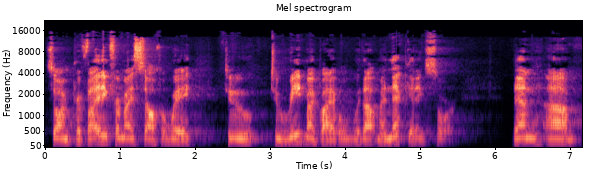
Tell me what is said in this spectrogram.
So I'm providing for myself a way to, to read my Bible without my neck getting sore. Then, um,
